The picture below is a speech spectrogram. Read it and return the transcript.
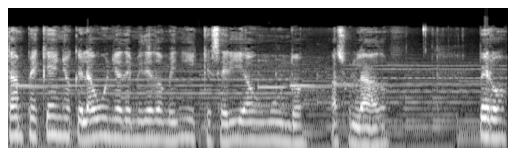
tan pequeño que la uña de mi dedo meñique sería un mundo a su lado. Pero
